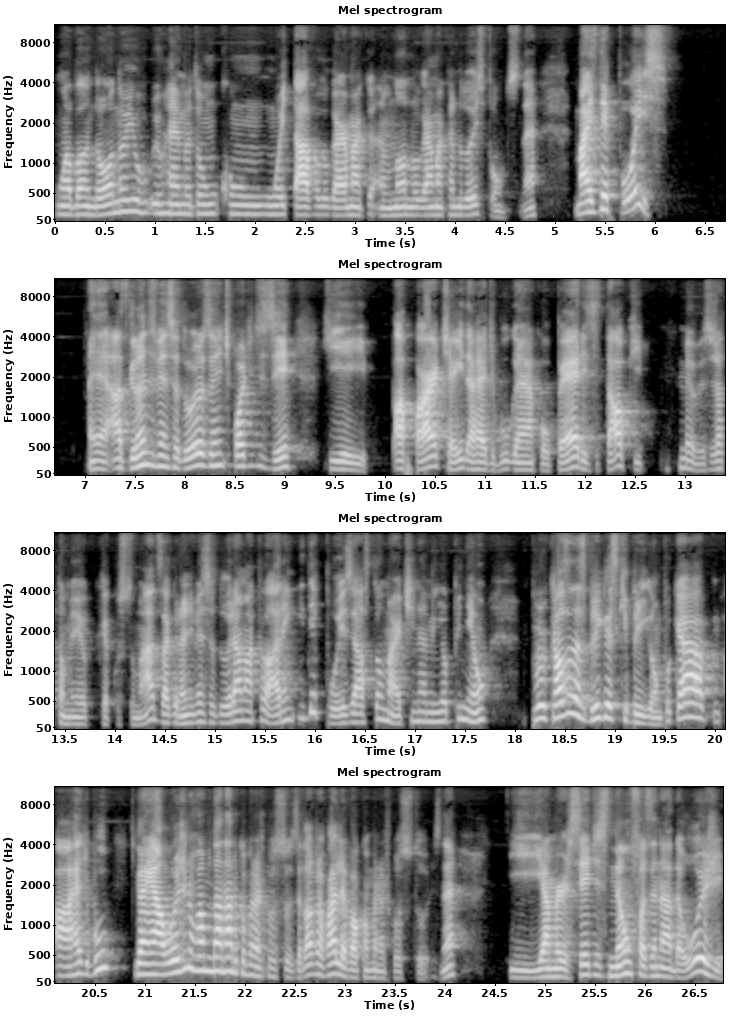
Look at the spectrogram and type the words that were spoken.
um abandono, e o, e o Hamilton com um oitavo lugar, um nono lugar marcando dois pontos, né? Mas depois, é, as grandes vencedoras, a gente pode dizer que a parte aí da Red Bull ganhar com o Pérez e tal, que, meu, vocês já estão meio que acostumados, a grande vencedora é a McLaren e depois é a Aston Martin, na minha opinião, por causa das brigas que brigam, porque a, a Red Bull ganhar hoje não vai mudar nada no Campeonato de Construtores, ela já vai levar o Campeonato de Construtores, né? E a Mercedes não fazer nada hoje,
